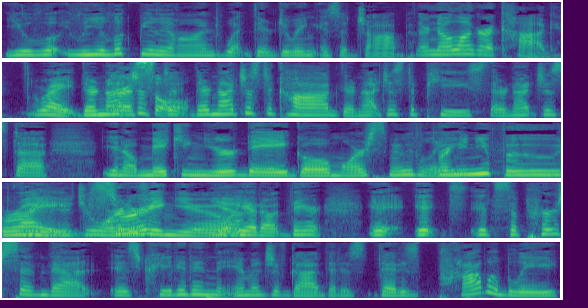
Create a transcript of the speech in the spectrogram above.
You look. You look beyond what they're doing as a job. They're no longer a cog. Right. They're not They're a just soul. they're not just a cog. They're not just a piece. They're not just uh, you know, making your day go more smoothly. Bringing you food, right. you. Serving you. Yeah. You know, they're it, it's it's a person that is created in the image of God that is that is probably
